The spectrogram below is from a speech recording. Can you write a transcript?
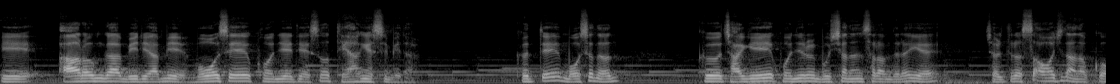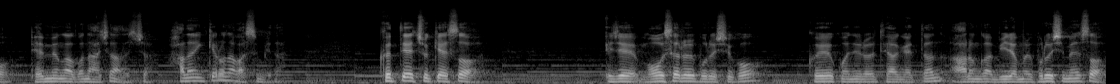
이 아론과 미리암이 모세의 권위에 대해서 대항했습니다. 그때 모세는 그 자기의 권위를 무시하는 사람들에게 절대로 싸우진 않았고 변명하거나 하진 않았죠. 하나님께로 나갔습니다. 그때 주께서 이제 모세를 부르시고 그의 권위를 대항했던 아론과 미리암을 부르시면서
